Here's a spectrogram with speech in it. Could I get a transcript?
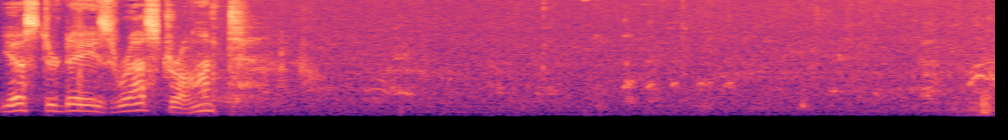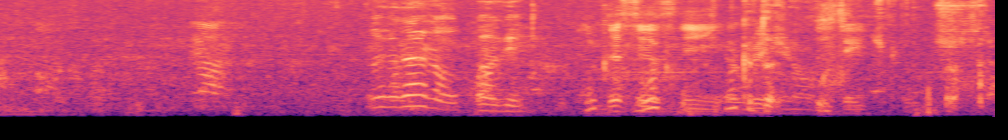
Yesterday's restaurant. Look at that old buggy. Look, this look, is the original the, stagecoach.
